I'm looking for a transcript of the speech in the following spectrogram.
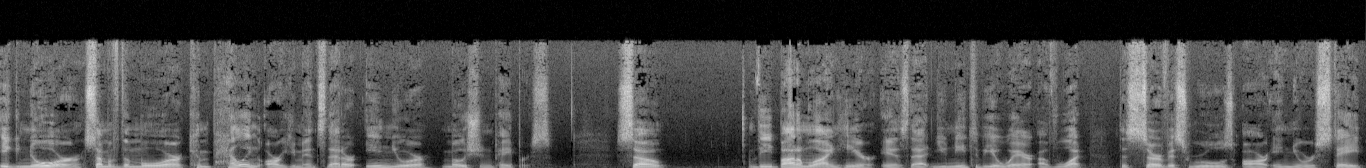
ignore some of the more compelling arguments that are in your motion papers. So, the bottom line here is that you need to be aware of what the service rules are in your state.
